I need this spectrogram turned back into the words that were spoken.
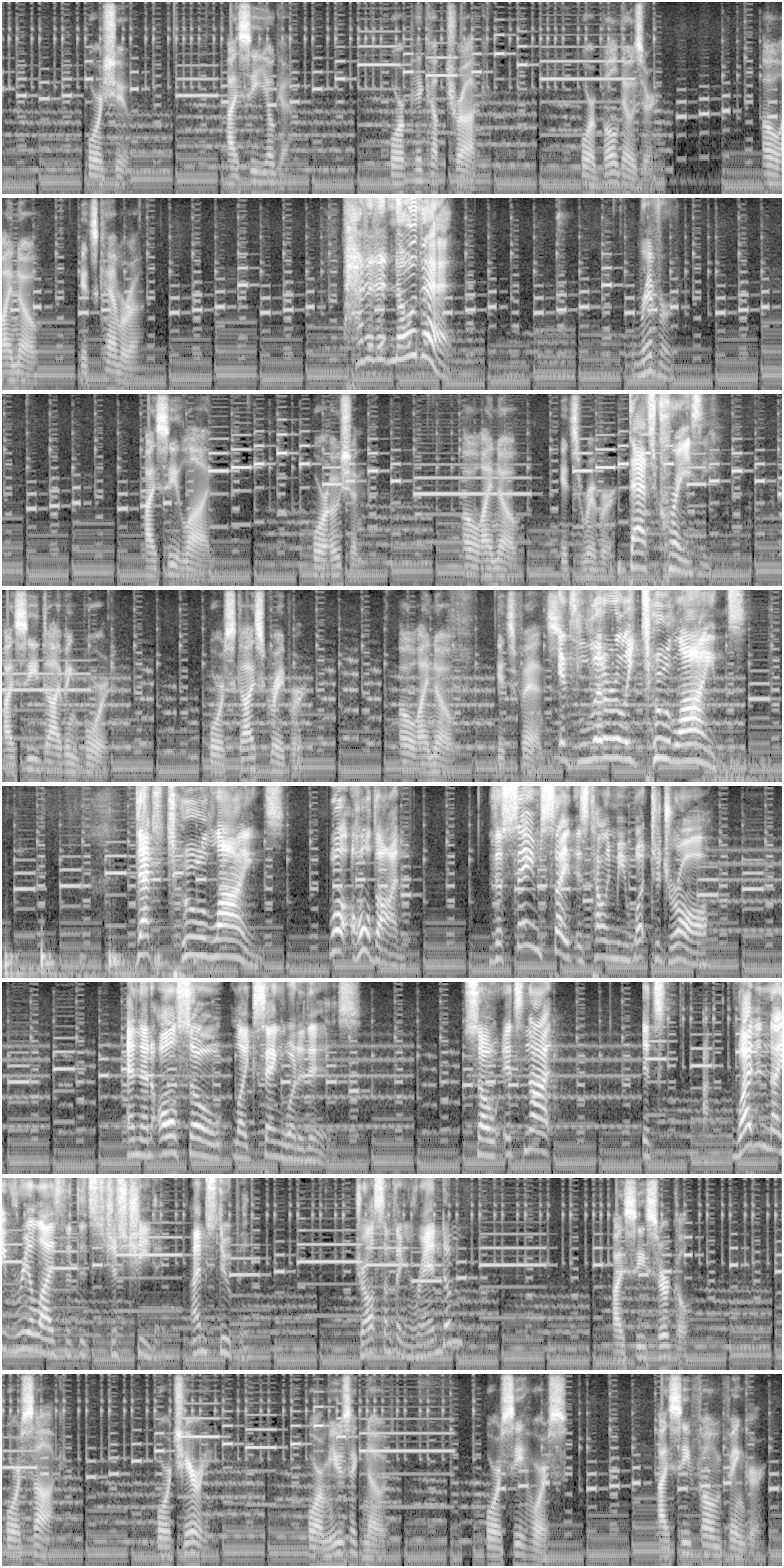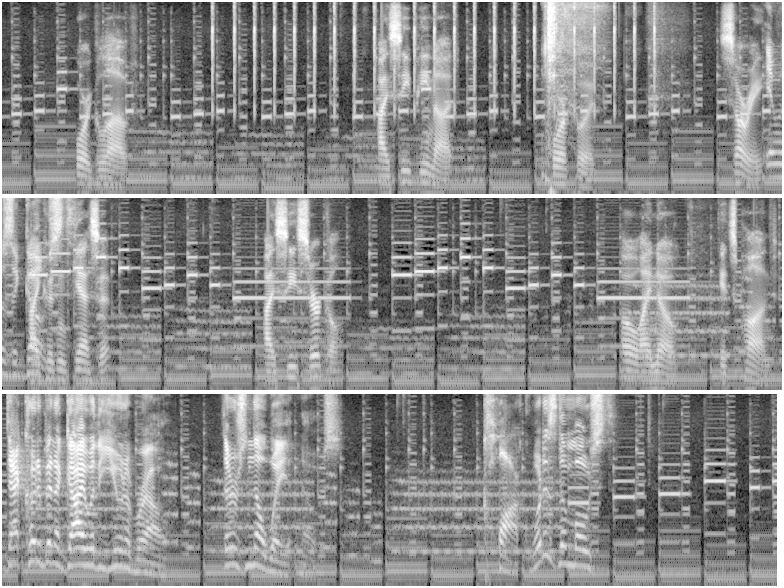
Or shoe. I see yoga. Or pickup truck. Or bulldozer. Oh I know, it's camera. How did it know that? River. I see line. Or ocean. Oh I know, it's river. That's crazy. I see diving board. Or skyscraper. Oh I know, it's fence. It's literally two lines. That's two lines. Well, hold on. The same site is telling me what to draw and then also like saying what it is. So it's not it's why didn't I realize that it's just cheating? I'm stupid. Draw something random? I see circle. Or sock. Or cherry. Or music note. Or seahorse. I see foam finger. Or glove. I see peanut. Or foot. Sorry, It was a ghost. I couldn't guess it. I see circle. Oh I know, it's pond. That could have been a guy with a unibrow. There's no way it knows. Clock. What is the most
